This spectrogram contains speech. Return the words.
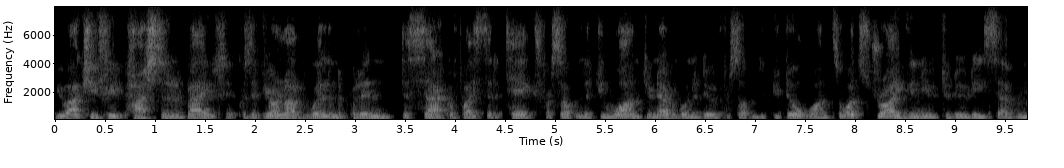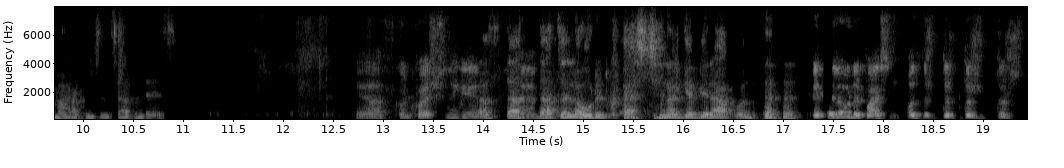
you actually feel passionate about. Because if you're not willing to put in the sacrifice that it takes for something that you want, you're never going to do it for something that you don't want. So, what's driving you to do these seven marathons in seven days? Yeah, good question again. That's that. Um, that's a loaded question. I'll give you that one. it's a loaded question. Well, there's there's there's, there's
